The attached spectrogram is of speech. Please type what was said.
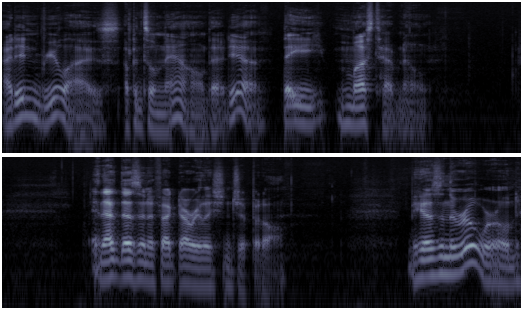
I didn't realize up until now that, yeah, they must have known. And that doesn't affect our relationship at all. Because in the real world,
